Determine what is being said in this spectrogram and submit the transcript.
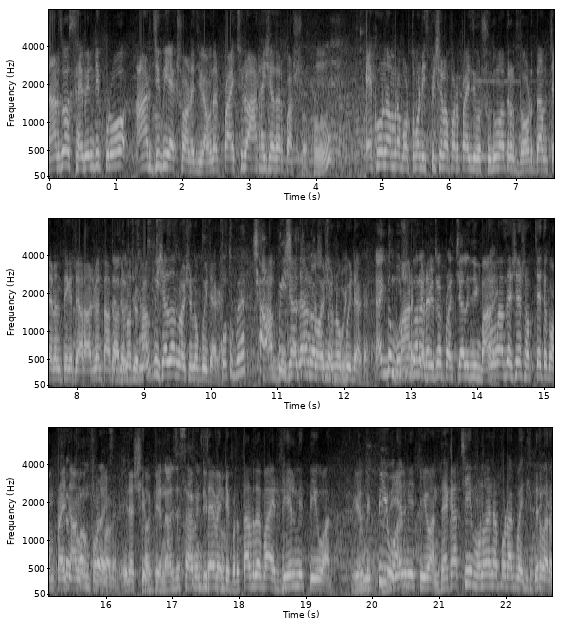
নার্জো সেভেন্টি প্রো আট জিবি একশো আঠাশ জিবি আমাদের প্রাইস ছিল আঠাইশ হাজার পাঁচশো। এখন আমরা বর্তমানে স্পেশাল অফার প্রাইস দিব শুধুমাত্র দরদাম চ্যানেল থেকে যারা আসবেন তাদের জন্য? ছাব্বিশ হাজার নয়শো নব্বই টাকা। কত ভাইয়া? ছাব্বিশ হাজার নয়শো নব্বই টাকা। একদম বসুন্ধরা বেটার প্রাইস চ্যালেঞ্জিং বাংলাদেশে সবচাইতে কম প্রাইসে আনলক ফোন পাবেন এটা sure okay Narzo 70 seventy pro তারপরে ভাই P one Realme P1 Realme P one দেখাচ্ছি মনে হয় না প্রোডাক্ট ভাই দিতে পারো।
